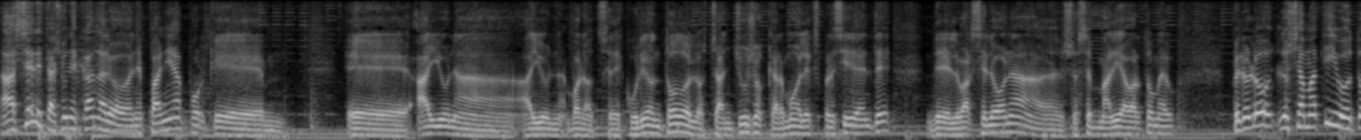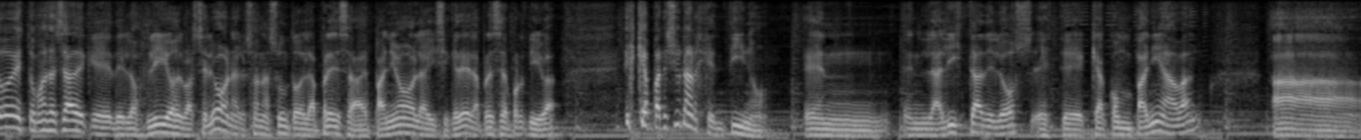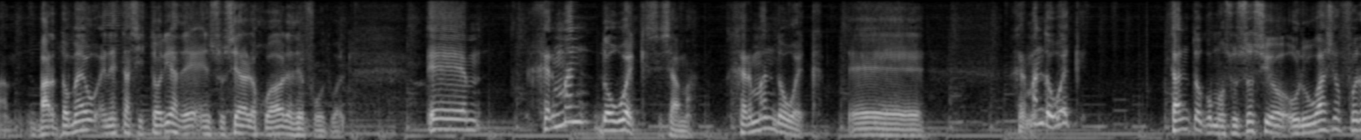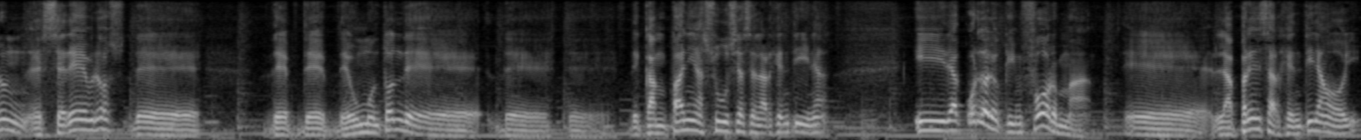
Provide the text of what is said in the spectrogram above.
Ayer estalló un escándalo en España porque eh, hay una, hay una, bueno, se descubrieron todos los chanchullos que armó el expresidente del Barcelona, Josep María Bartomeu. Pero lo, llamativo de todo esto, más allá de que de los líos del Barcelona, que son asuntos de la prensa española y si querés la prensa deportiva, es que apareció un argentino en, en la lista de los este, que acompañaban a Bartomeu en estas historias de ensuciar a los jugadores de fútbol. Eh, Germán Dowek se llama. Germán Dowek. Eh, Germán Dowek, tanto como su socio uruguayo, fueron eh, cerebros de, de, de, un montón de, este, de, campañas sucias en la Argentina. Y de acuerdo a lo que informa la prensa argentina hoy,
